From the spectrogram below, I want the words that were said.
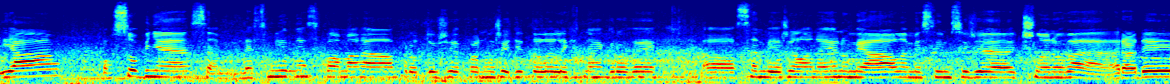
Já Osobně jsem nesmírně zklamaná, protože panu řediteli Lichtnegrovi eh, jsem věřila nejenom já, ale myslím si, že členové rady.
